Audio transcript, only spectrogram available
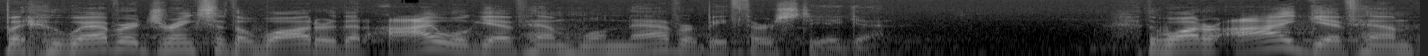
But whoever drinks of the water that I will give him will never be thirsty again. The water I give him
